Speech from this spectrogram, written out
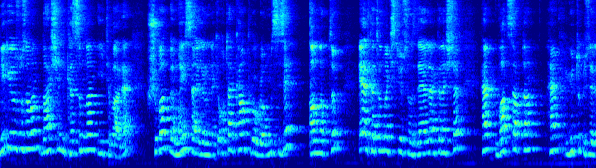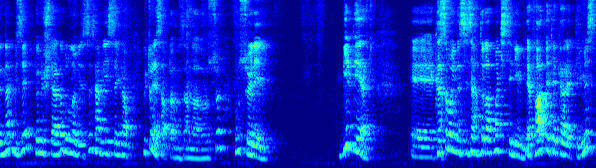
Ne diyoruz o zaman? Daha şimdi Kasım'dan itibaren Şubat ve Mayıs aylarındaki otel kamp programımı size anlattım. Eğer katılmak istiyorsanız değerli arkadaşlar hem WhatsApp'tan hem YouTube üzerinden bize dönüşlerde bulunabilirsiniz. Hem de Instagram bütün hesaplarımızdan daha doğrusu bunu söyleyelim. Bir diğer e, Kasım ayında size hatırlatmak istediğim, defaatle tekrar ettiğimiz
